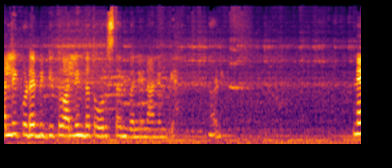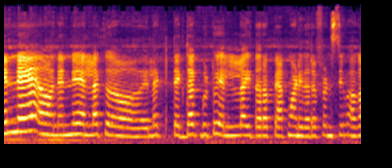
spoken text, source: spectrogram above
ಅಲ್ಲಿ ಕೂಡ ಬಿದ್ದಿತ್ತು, ಅಲ್ಲಿಂದ ತೋರಿಸ್ತಾ ಬನ್ನಿ ನಾನು ನಿಮಗೆ. ನೋಡಿ. ನಿನ್ನೆ ನಿನ್ನೆ ಎಲ್ಲ ಎಲ್ಲ ತೆಗ್ದಾಕ್ಬಿಟ್ಟು ಎಲ್ಲ ಈ ಥರ ಪ್ಯಾಕ್ ಮಾಡಿದ್ದಾರೆ ಫ್ರೆಂಡ್ಸ್ ಇವಾಗ.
